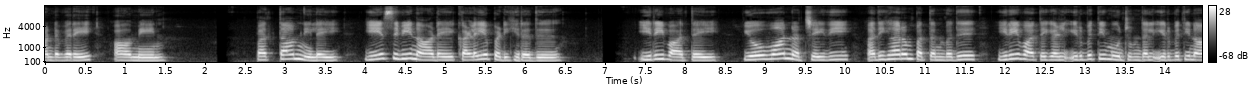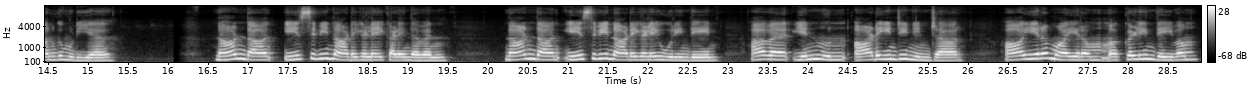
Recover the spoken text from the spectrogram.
ஆண்டவரே. ஆமீன். பத்தாம் நிலை இயேசுவின் ஆடை களையப்படுகிறது. இறைவார்த்தை. யோவான் நற்செய்தி அதிகாரம் பத்தொன்பது இறைவார்த்தைகள் இருபத்தி மூன்று முதல் இருபத்தி நான்கு முடிய. நான் தான் இயேசுவின் ஆடைகளை களைந்தவன். நான் தான் இயேசுவின் ஆடைகளை உறிந்தேன் அவர் என் முன் ஆடையின்றி நின்றார். ஆயிரம் ஆயிரம் மக்களின் தெய்வம்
